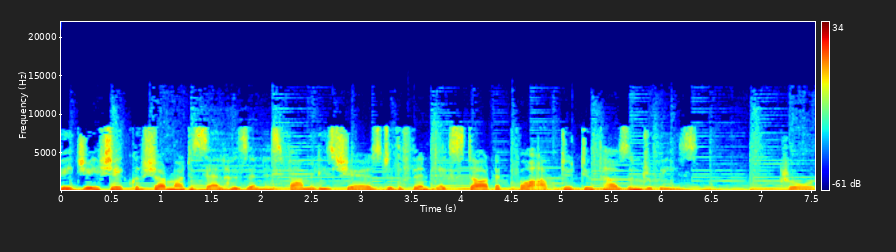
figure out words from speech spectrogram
Vijay Shekhar Sharma to sell his and his family's shares to the fintech startup for up to 2000 rupees crore.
